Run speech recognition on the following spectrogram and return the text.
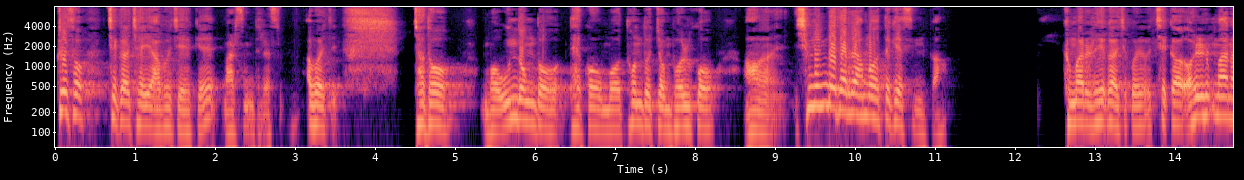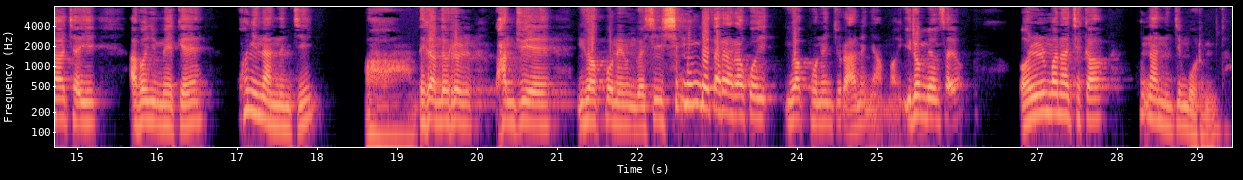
그래서 제가 저희 아버지에게 말씀드렸습니다. 아버지, 저도 뭐 운동도 되고, 뭐 돈도 좀 벌고, 아, 신문 배달을 하면 어떻겠습니까? 그 말을 해가지고요. 제가 얼마나 저희 아버님에게 혼이 났는지, 아, 내가 너를 광주에 유학 보내는 것이 신문 배달하라고 유학 보낸 줄 아느냐, 막 이러면서요. 얼마나 제가 혼났는지 모릅니다.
